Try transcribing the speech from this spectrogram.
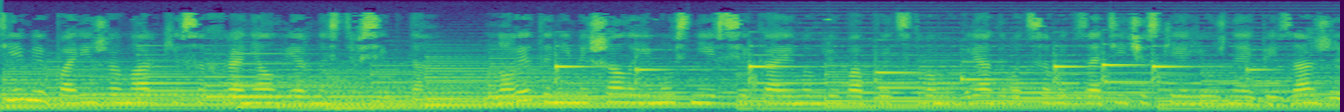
Теме Парижа Марки сохранял верность всегда но это не мешало ему с неиссякаемым любопытством вглядываться в экзотические южные пейзажи,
